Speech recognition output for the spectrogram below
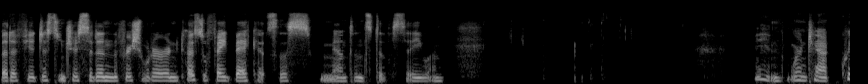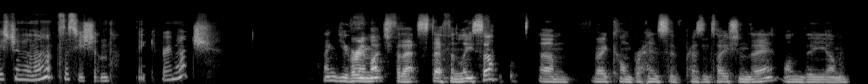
but if you're just interested in the freshwater and coastal feedback it's this mountains to the sea one and we're into our question and answer session. Thank you very much. Thank you very much for that, Steph and Lisa. Um, very comprehensive presentation there on the um,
